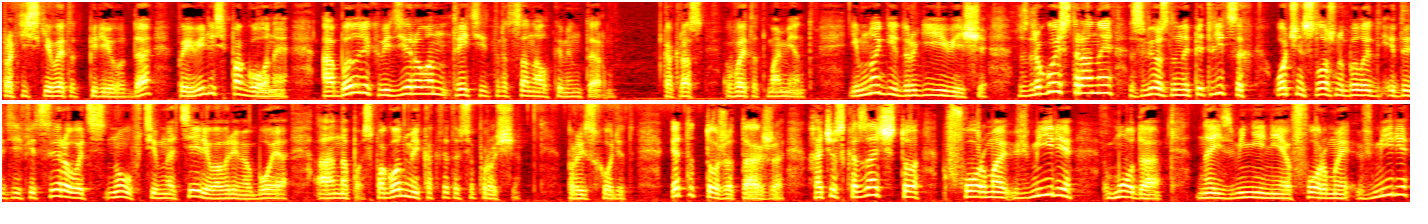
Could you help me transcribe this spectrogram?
практически в этот период, да, появились погоны, а был ликвидирован Третий интернационал Коминтерн как раз в этот момент, и многие другие вещи. С другой стороны, звезды на петлицах очень сложно было идентифицировать ну, в темноте или во время боя, а на, с погонами как-то это все проще происходит. Это тоже так же. Хочу сказать, что форма в мире, мода на изменение формы в мире,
